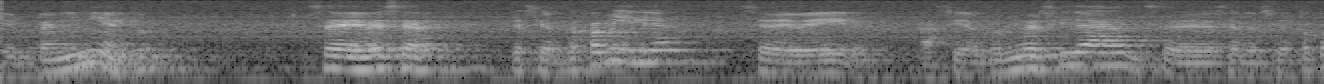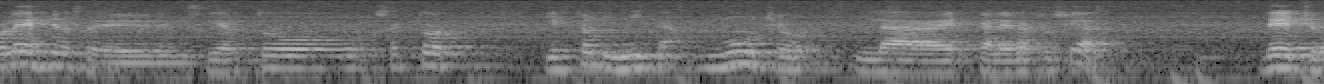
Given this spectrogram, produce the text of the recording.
y emprendimiento, se debe ser de cierta familia, se debe ir a cierta universidad, se debe ser de cierto colegio, se debe ir en cierto sector, y esto limita mucho la escalera social. De hecho,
